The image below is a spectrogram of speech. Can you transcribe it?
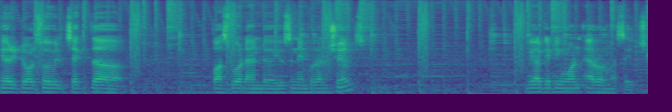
Here it also will check the password and uh, username credentials we are getting one error message.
